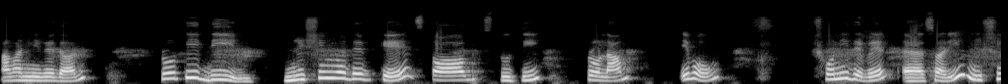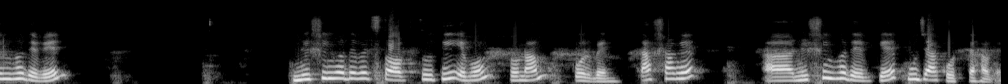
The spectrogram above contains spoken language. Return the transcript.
আমার নিবেদন, প্রতিদিন নৃসিংহদেবকে স্তব, স্তুতি, প্রণাম এবং শনিদেবের সরি নৃসিংহদেবের নৃসিংহদেবের স্তব, স্তুতি এবং প্রণাম করবেন। তার সঙ্গে নৃসিংহদেবকে পূজা করতে হবে।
